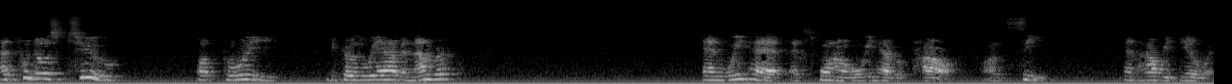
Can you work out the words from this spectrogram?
I put those two or three because we have a number and we had exponent we have a power on C and how we deal with.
